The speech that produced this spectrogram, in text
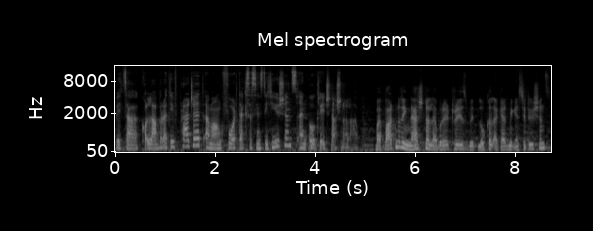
It's a collaborative project among four Texas institutions and Oak Ridge National Lab. By partnering national laboratories with local academic institutions,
